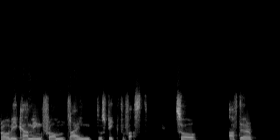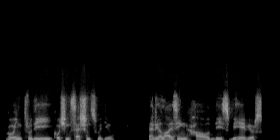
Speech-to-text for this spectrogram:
probably coming from trying to speak too fast. So after going through the coaching sessions with you and realizing how these behaviors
